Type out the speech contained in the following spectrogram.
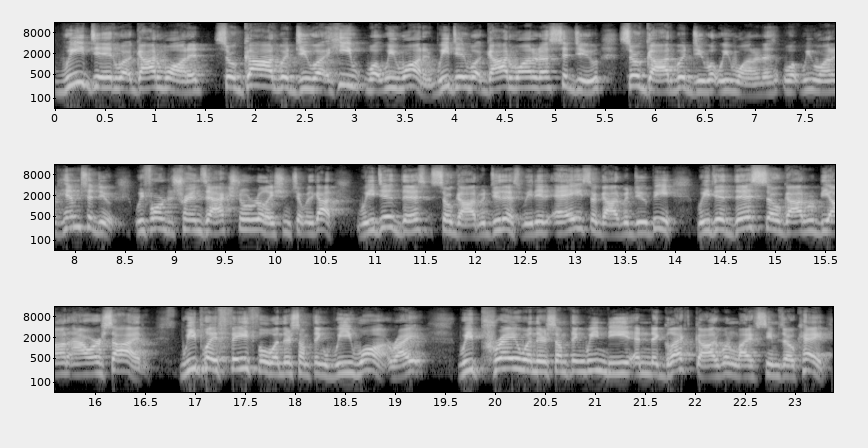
We did what God wanted, so God would do what he what we wanted. We did what God wanted us to do, so God would do what we wanted what we wanted him to do. We formed a transactional relationship with God. We did this, so God would do this. We did A, so God would do B. We did this, so God would be on our side. We play faithful when there's something we want, right? We pray when there's something we need and neglect God when life seems okay.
